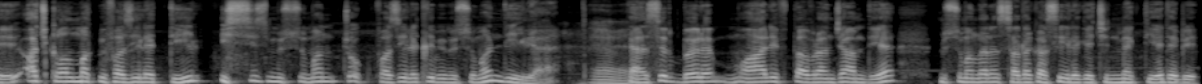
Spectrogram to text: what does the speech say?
E, aç kalmak bir fazilet değil işsiz Müslüman çok faziletli bir Müslüman değil yani. Evet. Yani sırf böyle muhalif davranacağım diye Müslümanların sadakasıyla geçinmek diye de bir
